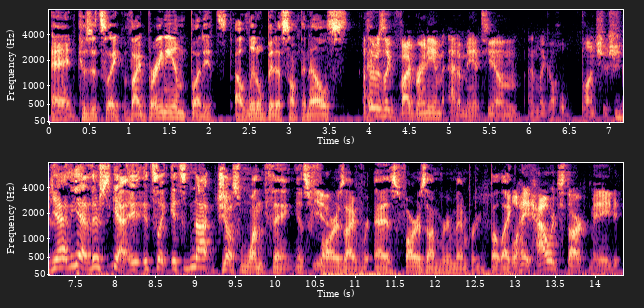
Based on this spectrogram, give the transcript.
And because it's like vibranium, but it's a little bit of something else. I thought it was like vibranium, adamantium, and like a whole bunch of shit. Yeah, yeah. There's yeah. It, it's like it's not just one thing as Yeah. far as I as far as I'm remembering, but like Well, hey, Howard Stark made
